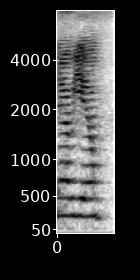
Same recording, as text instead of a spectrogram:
No, you.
